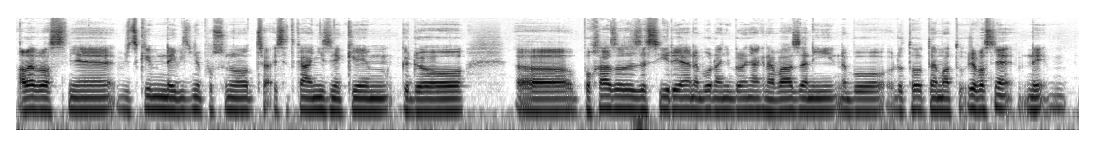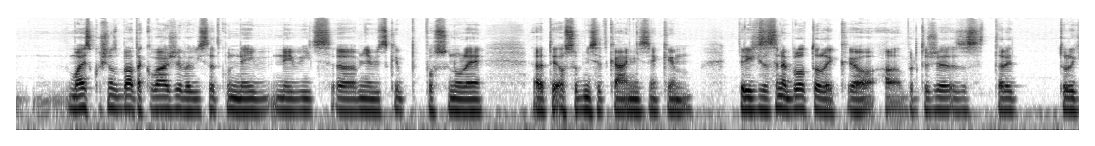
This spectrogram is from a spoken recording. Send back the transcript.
ale vlastně vždycky nejvíc mě posunulo třeba i setkání s někým, kdo uh, pocházel ze Sýrie nebo na ní byl nějak navázaný nebo do toho tématu, že vlastně nej, moje zkušenost byla taková, že ve výsledku nej, nejvíc uh, mě vždycky posunuli uh, ty osobní setkání s někým, kterých zase nebylo tolik, jo, a protože zase tady tolik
